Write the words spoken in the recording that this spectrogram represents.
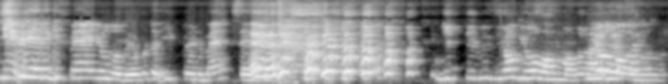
Hiçbir yere gitmeyen yol oluyor. Burada ilk bölüme sevdim. Evet. Gittiğimiz yol yol olmalı bence. Yol olmalı.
